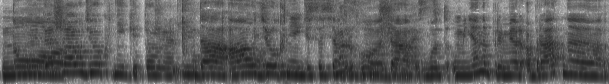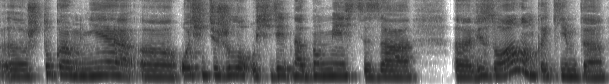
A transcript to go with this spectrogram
Но... Ну и даже аудиокниги тоже. ну, Да, аудиокниги совсем другое, да. Вот у меня, например, обратная э, штука, мне э, очень тяжело усидеть на одном месте за визуалом каким-то.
